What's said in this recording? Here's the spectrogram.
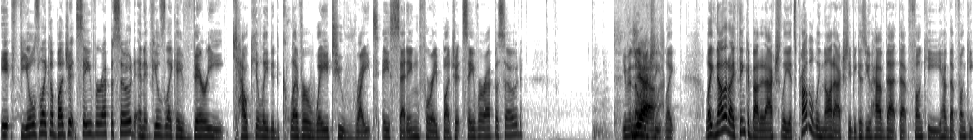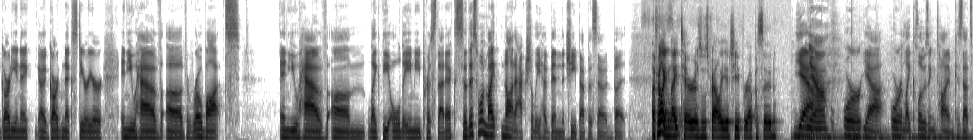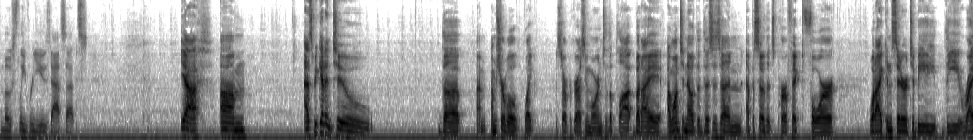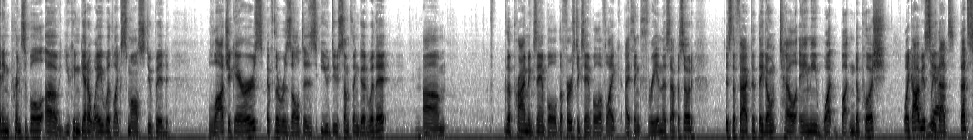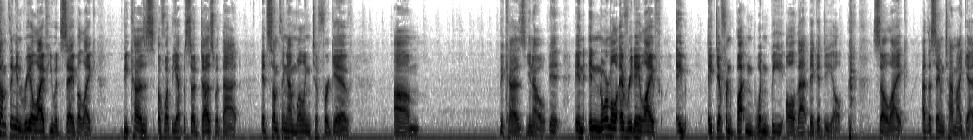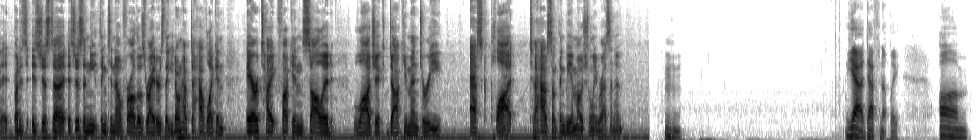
it feels like a budget saver episode and it feels like a very calculated clever way to write a setting for a budget saver episode even though Yeah. actually like like now that I think about it, actually, it's probably not actually because you have that that funky you have that funky guardian uh, garden exterior, and you have uh the robots, and you have um like the old Amy prosthetics. So this one might not actually have been the cheap episode, but I feel like Night Terrors was probably a cheaper episode. yeah, Yeah. or yeah, or like closing time because that's mostly reused assets. Yeah. Um as we get into the I'm I'm sure we'll like start progressing more into the plot, but I I want to note that this is an episode that's perfect for what I consider to be the writing principle of you can get away with like small stupid logic errors if the result is you do something good with it. Um the prime example, the first example of like I think 3 in this episode is the fact that they don't tell Amy what button to push. Like obviously Yeah. that's that's something in real life you would say, but like because of what the episode does with that, it's something I'm willing to forgive. Um because, you know, it, in in normal everyday life a a different button wouldn't be all that big a deal. so like at the same time I get it, but it's it's just a it's just a neat thing to note for all those writers that you don't have to have like an airtight fucking solid logic documentary esque plot to have something be emotionally resonant. Mm-hmm. Yeah, definitely. Um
